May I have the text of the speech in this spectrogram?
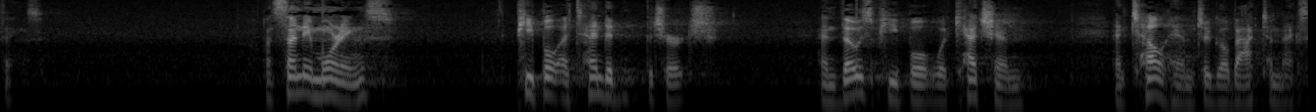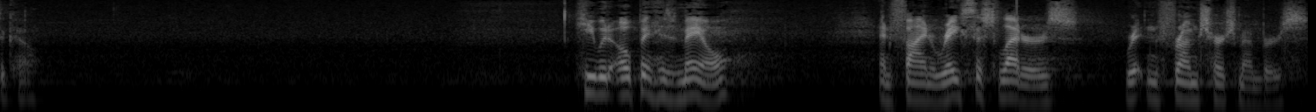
things. On Sunday mornings, people attended the church, and those people would catch him and tell him to go back to Mexico. He would open his mail and find racist letters written from church members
